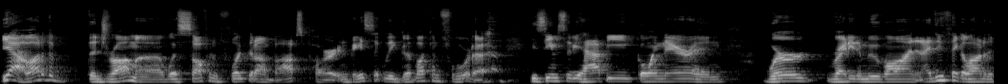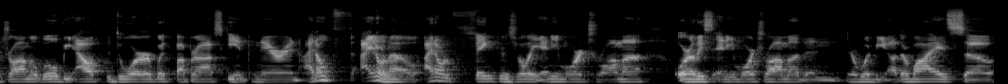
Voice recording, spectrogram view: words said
yeah, a lot of the the drama was self inflicted on Bob's part, and basically, good luck in Florida. he seems to be happy going there, and we're ready to move on. And I do think a lot of the drama will be out the door with Bobrovsky and Panarin. I don't, I don't know. I don't think there's really any more drama, or at least any more drama than there would be otherwise. So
